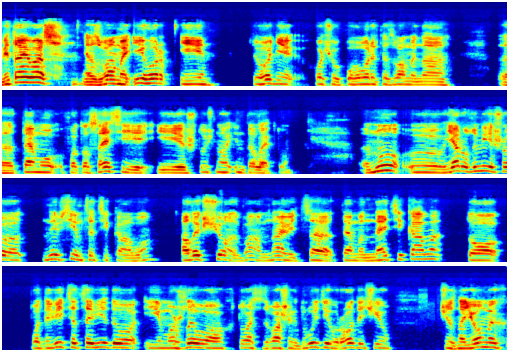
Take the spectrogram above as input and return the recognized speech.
Вітаю вас! З вами Ігор, і сьогодні хочу поговорити з вами на е, тему фотосесії і штучного інтелекту. Ну, е, я розумію, що не всім це цікаво, але якщо вам навіть ця тема не цікава, то подивіться це відео, і, можливо, хтось з ваших друзів, родичів чи знайомих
